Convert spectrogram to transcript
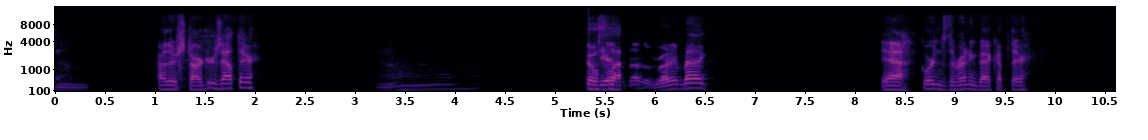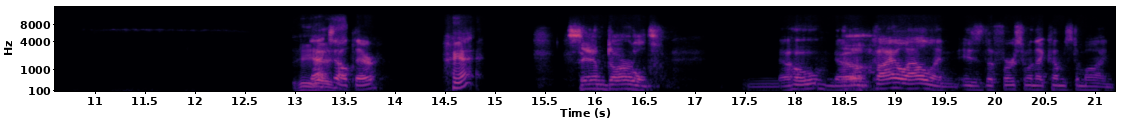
um, Are there starters out there? uh, Go Do you have flat. another running back? Yeah, Gordon's the running back up there. He Dak's has. out there. Yeah. Sam Darnold. No, no. Ugh. Kyle Allen is the first one that comes to mind.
